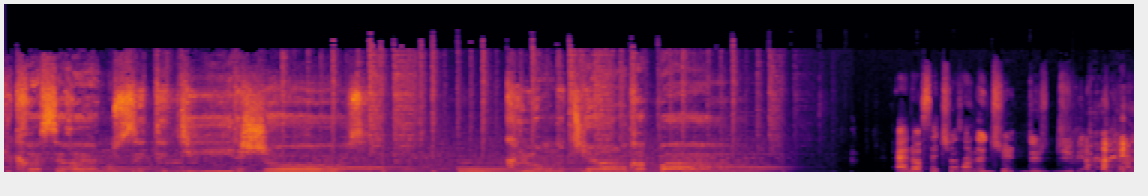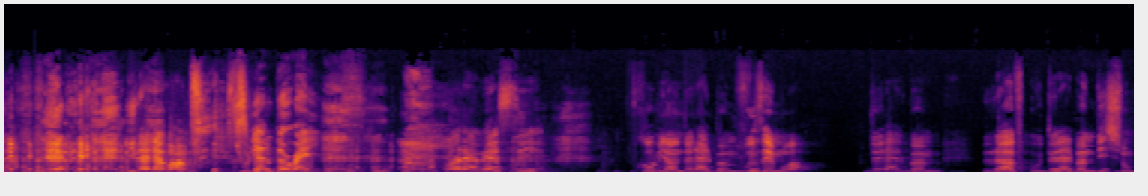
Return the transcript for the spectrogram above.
Lucrèce et Rennes, on s'était dit des choses que l'on ne tiendra pas. Alors, cette chanson de, Ju- de Julien. Il va l'avoir. Julian Dorey. Voilà, merci. Provient de l'album Vous et moi, de l'album Love ou de l'album Bichon?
